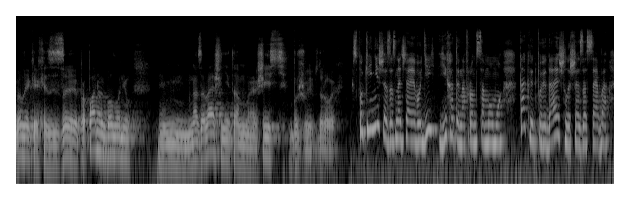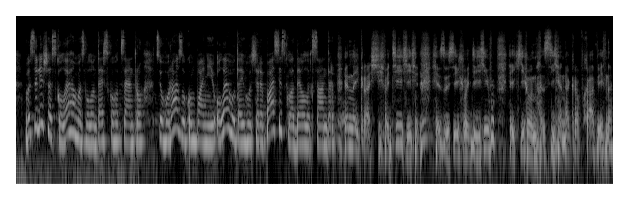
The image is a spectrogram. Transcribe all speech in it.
великих з пропанових балонів на завершенні там 6 буржуйок здорових. Спокійніше зазначає водій їхати на фронт самому. Так відповідаєш лише за себе. Веселіше з колегами з волонтерського центру. Цього разу компанію Олегу та його черепасі складе Олександр. Найкращий водій із усіх водіїв, які у нас є на крабхабі, на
